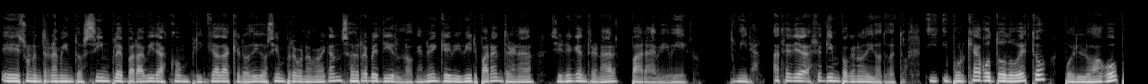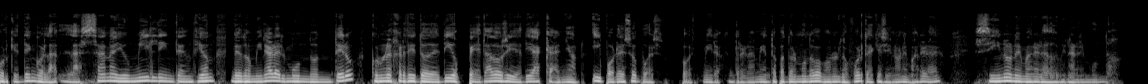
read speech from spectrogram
Es un entrenamiento simple para vidas complicadas, que lo digo siempre, pero me canso de repetirlo, que no hay que vivir para entrenar, sino hay que entrenar para vivir. Mira, hace, hace tiempo que no digo todo esto. ¿Y, por qué hago todo esto? Pues lo hago porque tengo la, sana y humilde intención de dominar el mundo entero con un ejército de tíos petados y de tías cañón. Y por eso, pues, pues mira, entrenamiento para todo el mundo para ponerlo fuerte, es que si no, no hay manera, ¿eh? Si no, no hay manera de dominar el mundo.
